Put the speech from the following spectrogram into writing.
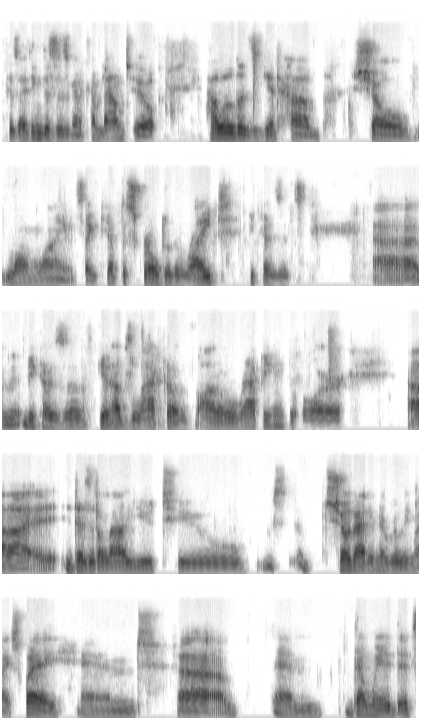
Because I think this is going to come down to how well does GitHub show long lines? Like you have to scroll to the right because it's uh, because of GitHub's lack of auto wrapping, or uh, does it allow you to show that in a really nice way? And uh, and then we, it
